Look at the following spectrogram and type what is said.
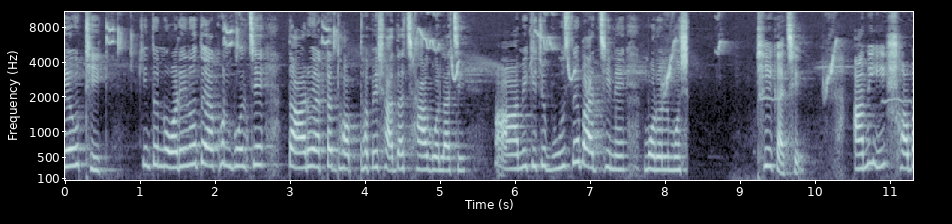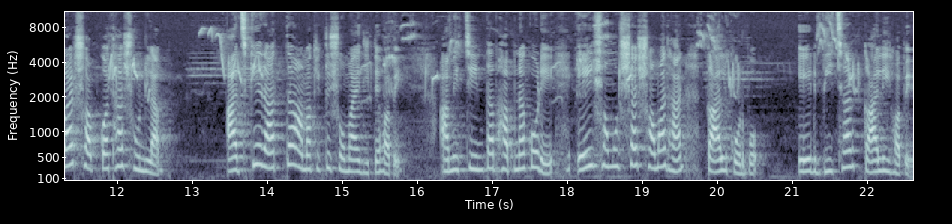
এও ঠিক। কিন্তু নরেনও তো এখন বলছে, তারও একটা ধপধপে সাদা ছাগল আছে। আমি কিছু বুঝতে পারছি না মোড়ল মশাই ঠিক আছে, আমি সবার সব কথা শুনলাম। আজকে রাতটা আমাকে একটু সময় দিতে হবে। আমি চিন্তা ভাবনা করে এই সমস্যার সমাধান কাল করব। এর বিচার কালই হবে।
